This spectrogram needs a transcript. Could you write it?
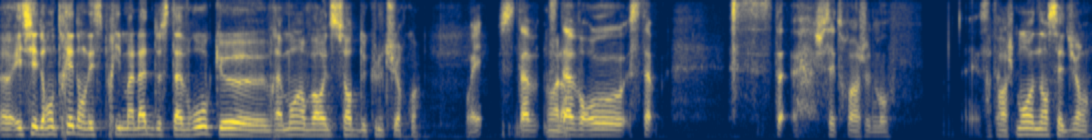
euh, essayer de rentrer dans l'esprit malade de Stavro que euh, vraiment avoir une sorte de culture, quoi. Oui. Stav- Voilà. Stavro. Sta- Sta- J'essaie de trouver un jeu de mots. Ah, franchement, non, c'est dur.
